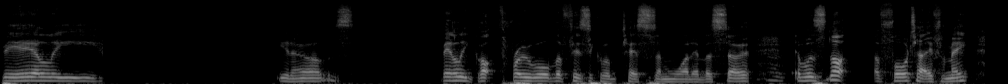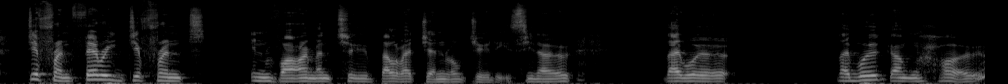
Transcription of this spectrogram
barely, you know, I was barely got through all the physical tests and whatever. So mm. it was not a forte for me. Different, very different environment to Ballarat general duties. You know, they were they were gung ho,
